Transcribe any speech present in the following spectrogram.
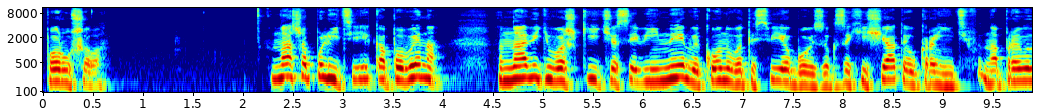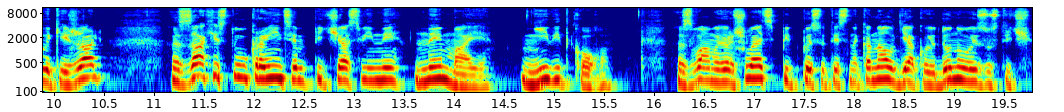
порушила. Наша поліція, яка повинна навіть у важкі часи війни виконувати свій обов'язок, захищати українців. На превеликий жаль, захисту українцям під час війни немає ні від кого. З вами Ігор Швець. Підписуйтесь на канал. Дякую. До нової зустрічі.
